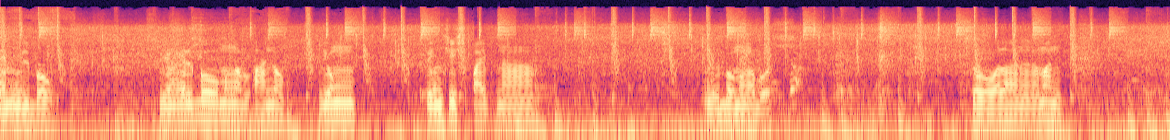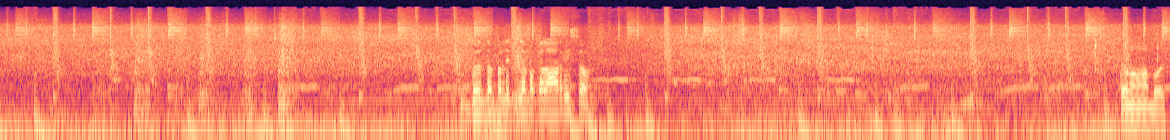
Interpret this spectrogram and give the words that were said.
And elbow. Yung elbow mga ano yung 2 inches pipe na elbow mga boss so wala na naman doon na palit nila bakalaris oh ito mga boss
